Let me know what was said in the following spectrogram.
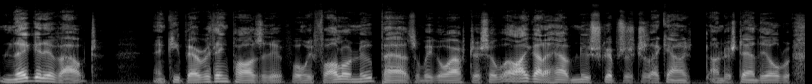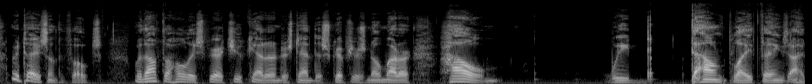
negative out and keep everything positive. When we follow new paths and we go after, say, well, I got to have new scriptures because I can't understand the old. Let me tell you something, folks. Without the Holy Spirit, you can't understand the scriptures, no matter how we downplay things. I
